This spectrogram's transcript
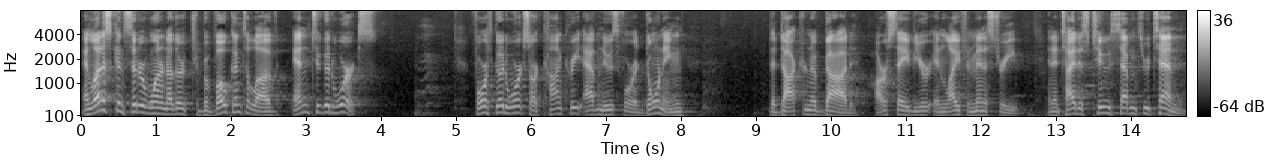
And let us consider one another to provoke unto love and to good works. Fourth, good works are concrete avenues for adorning the doctrine of God, our Savior, in life and ministry. And in Titus 2 7 through 10,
